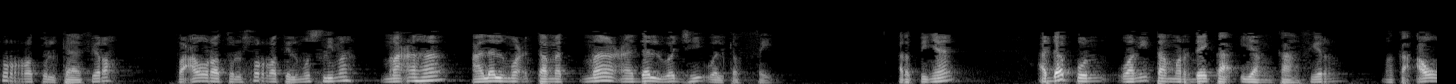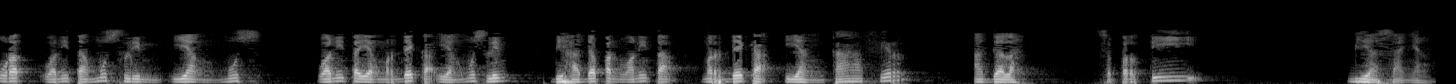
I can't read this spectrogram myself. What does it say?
hurratul kafirah fa'auratul hurratil muslimah ma'aha 'alal mu'tamad ma'adal wajhi wal kaffain. Artinya adapun wanita merdeka yang kafir maka aurat wanita muslim yang mus wanita yang merdeka yang muslim di hadapan wanita merdeka yang kafir adalah seperti biasanya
